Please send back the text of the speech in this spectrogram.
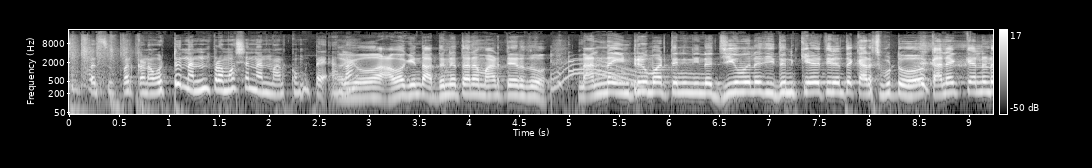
ಸೂಪರ್ ಸೂಪರ್ ಕಣ. ಒಟ್ಟು ನನ್ನ ಪ್ರಮೋಷನ್ ನಾನು ಮಾಡ್ಕೊಂಬಿಟ್ಟೆ ಅಲ್ಲ? ಅಯ್ಯೋ ಅವಾಗಿಂದ ಅದನ್ನೇ ತಾನೇ ಮಾಡ್ತಾ ಇರೋದು. ನನ್ನ ಇಂಟರ್ವ್ಯೂ ಮಾಡ್ತೀನಿ ನಿನ್ನ ಜೀವನದ ಇದನ್ನ ಕೇಳ್ತೀನಿ ಅಂತ ಕರೆಸ್ಬಿಟ್ಟು ಕನೆಕ್ಟ್ ಕನ್ನಡ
